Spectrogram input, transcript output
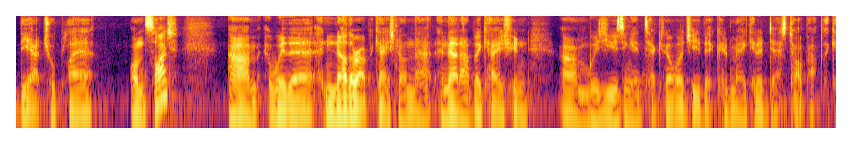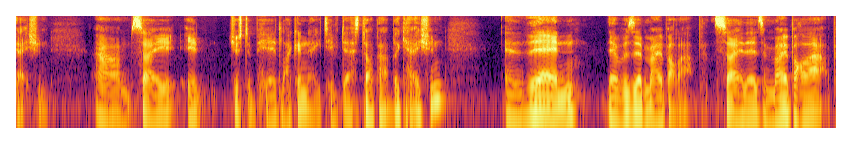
the actual player on site um, with a, another application on that, and that application um, was using a technology that could make it a desktop application. Um, so it just appeared like a native desktop application, and then there was a mobile app. So there's a mobile app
